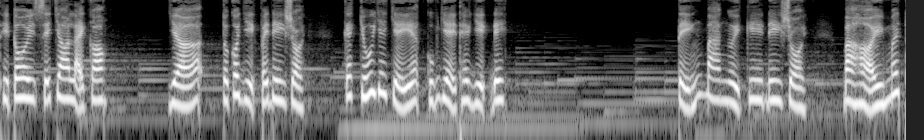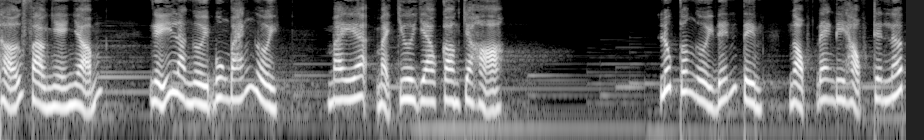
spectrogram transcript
thì tôi sẽ cho lại con. Giờ tôi có việc phải đi rồi. Các chú với chị cũng về theo việc đi. Tiễn ba người kia đi rồi, bà Hợi mới thở vào nhẹ nhõm, nghĩ là người buôn bán người. May á mà chưa giao con cho họ. Lúc có người đến tìm, Ngọc đang đi học trên lớp,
